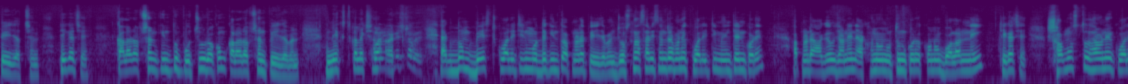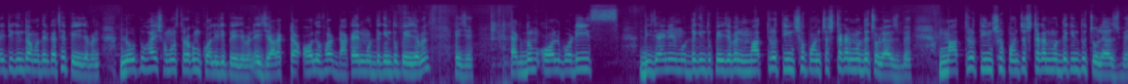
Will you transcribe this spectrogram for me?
পেয়ে যাচ্ছেন। ঠিক আছে? কালার অপশান কিন্তু প্রচুর রকম কালার অপশান পেয়ে যাবেন। নেক্সট কালেকশন? একদম বেস্ট কোয়ালিটির মধ্যে কিন্তু আপনারা পেয়ে যাবেন। জ্যোৎস্না শাড়ি সেন্টার মানে কোয়ালিটি মেনটেন করে। আপনারা আগেও জানেন এখনও নতুন করে কোনো বলার নেই ঠিক আছে? সমস্ত ধরনের কোয়ালিটি কিন্তু আমাদের কাছে পেয়ে যাবেন। লো টু হাই সমস্ত রকম কোয়ালিটি পেয়ে যাবেন। এই যে আর একটা অল ওভার ঢাকাইয়ের মধ্যে কিন্তু পেয়ে যাবেন। এই যে একদম অল বডি ডিজাইনের মধ্যে কিন্তু পেয়ে যাবেন মাত্র তিনশো পঞ্চাশ টাকার মধ্যে চলে আসবে। মাত্র তিনশো পঞ্চাশ টাকার মধ্যে কিন্তু চলে আসবে।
